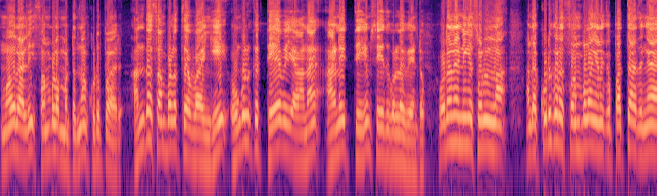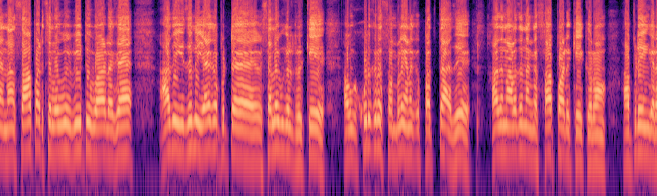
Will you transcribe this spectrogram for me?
முதலாளி சம்பளம் மட்டும்தான் கொடுப்பாரு. அந்த சம்பளத்தை வாங்கி உங்களுக்கு தேவையான அனைத்தையும் செய்து கொள்ள வேண்டும். உடனே நீங்கள் சொல்லலாம் அந்த கொடுக்குற சம்பளம் எனக்கு பத்தாதுங்க நான் சாப்பாடு செலவு வீட்டு வாடகை அது இதுன்னு ஏகப்பட்ட செலவுகள் இருக்குது அவங்க கொடுக்குற சம்பளம் எனக்கு பத்தாது அதனால தான் நாங்கள் சாப்பாடு கேட்குறோம் அப்படிங்கிற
